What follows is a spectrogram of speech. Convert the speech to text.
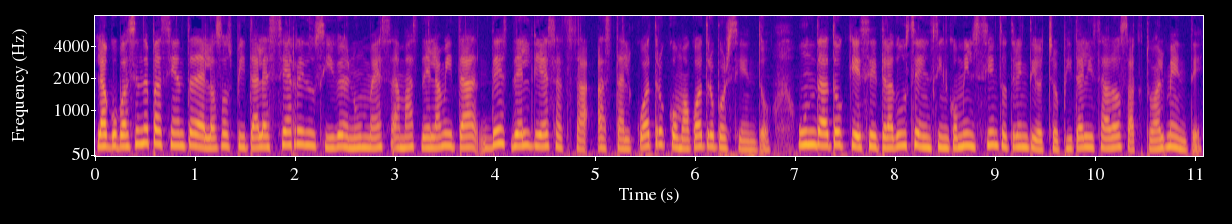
La ocupación de pacientes de los hospitales se ha reducido en un mes a más de la mitad, desde el 10 hasta, el 4,4%, un dato que se traduce en 5.138 hospitalizados actualmente,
